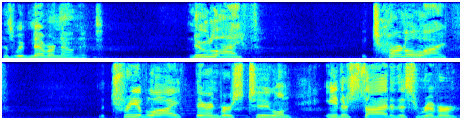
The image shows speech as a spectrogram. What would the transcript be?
as we've never known it. New life, eternal life, the tree of life, there in verse 2, on either side of this river.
